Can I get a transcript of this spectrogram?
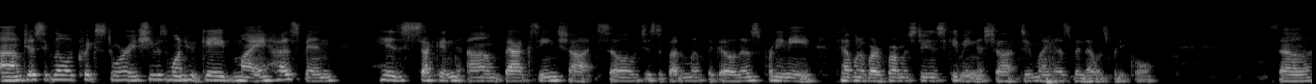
um, just a little quick story. She was the one who gave my husband his second um, vaccine shot. So just about a month ago, that was pretty neat to have one of our former students giving a shot to my husband. That was pretty cool. So,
